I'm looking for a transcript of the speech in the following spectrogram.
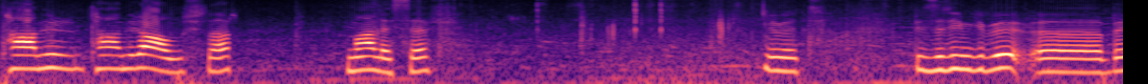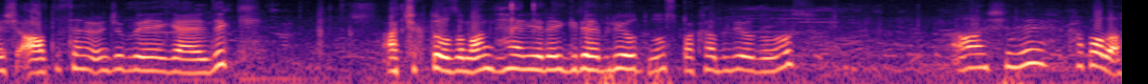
Tamir tamire almışlar. Maalesef. Evet. Biz dediğim gibi 5-6 sene önce buraya geldik. Açıktı o zaman. Her yere girebiliyordunuz, bakabiliyordunuz. Ama şimdi kapalı.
